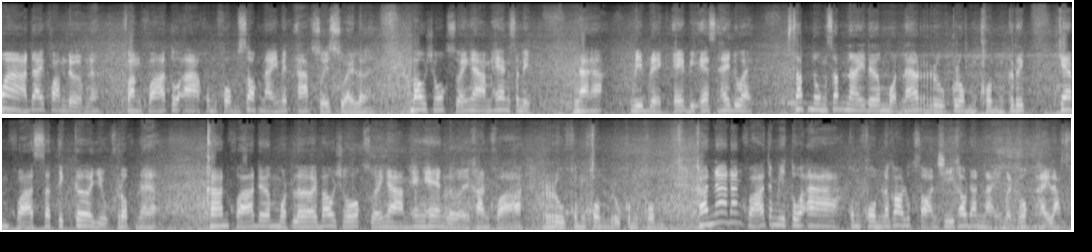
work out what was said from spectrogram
ว่าได้ความเดิมนะ ฝั่งขวาตัว R คมๆ ซอกในเม็ดอาร์คสวย ๆ เลย เบ้าโชคสวยงามแห้งสนิทนะฮะ มีเบรก ABS ให้ด้วย ซับนงซับในเดิมหมดนะ รูกลมคมกริบ แก้มขวาสติกเกอร์อยู่ครบนะฮะคานขวาเดิมหมดเลย เบ้าโชคสวยงามแห้งๆเลย คานขวารูคมคมๆรูคมคมๆ คานหน้าด้านขวาจะมีตัว R คมคมๆ แล้วก็ลูกศรชี้เข้าด้านในเหมือนพวกไฮลักซ์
